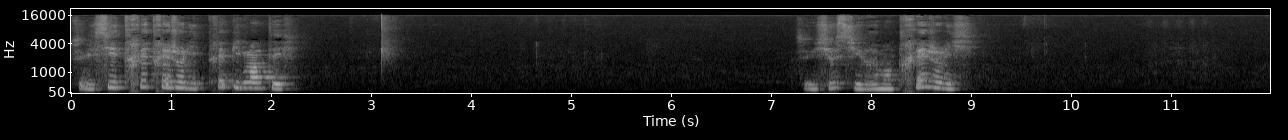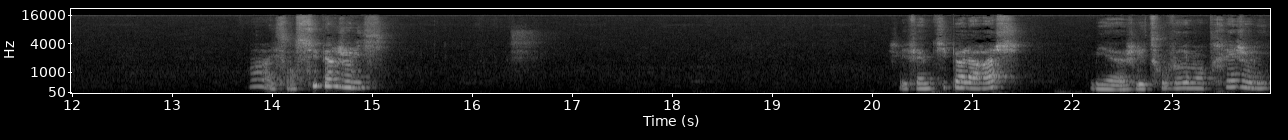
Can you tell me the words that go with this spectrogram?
Celui-ci est très très joli, très pigmenté. Celui-ci aussi est vraiment très joli. Ah, ils sont super jolis. Je les fais un petit peu à l'arrache, mais euh, je les trouve vraiment très jolis.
